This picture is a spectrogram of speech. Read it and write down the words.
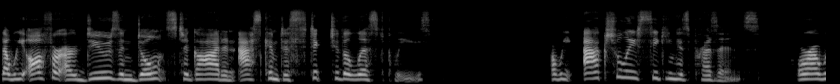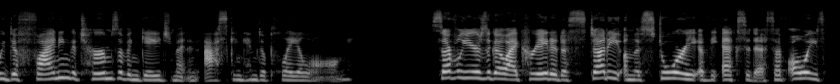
that we offer our do's and don'ts to God and ask Him to stick to the list, please. Are we actually seeking His presence? Or are we defining the terms of engagement and asking Him to play along? Several years ago, I created a study on the story of the Exodus. I've always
